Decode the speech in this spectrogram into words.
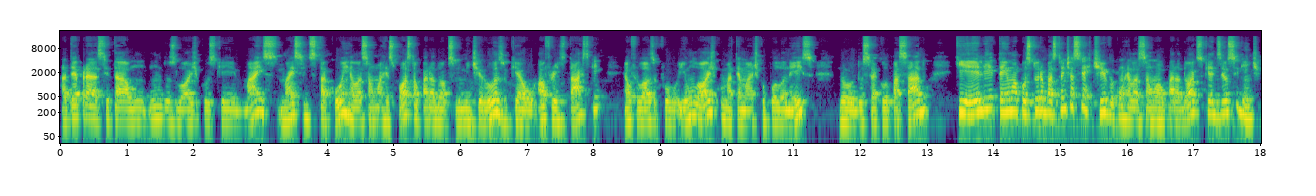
até para citar um, um, dos lógicos que mais, mais se destacou em relação a uma resposta ao paradoxo do mentiroso, que é o Alfred Tarski, é um filósofo e um lógico matemático polonês do, do século passado, que ele tem uma postura bastante assertiva com relação ao paradoxo, que é dizer o seguinte:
